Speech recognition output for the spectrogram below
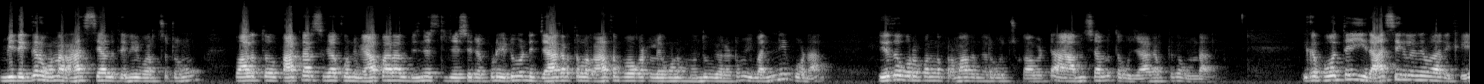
మీ దగ్గర ఉన్న రహస్యాలు తెలియపరచటము వాళ్ళతో పార్ట్నర్స్గా కొన్ని వ్యాపారాలు బిజినెస్ చేసేటప్పుడు ఎటువంటి జాగ్రత్తలు రాతపోకటం లేకుండా ముందుకు వెళ్ళటం ఇవన్నీ కూడా ఏదో ఒక రూపంగా ప్రమాదం జరగవచ్చు కాబట్టి ఆ అంశాలు తగు జాగ్రత్తగా ఉండాలి. ఇకపోతే ఈ రాశి కలిగిన వారికి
